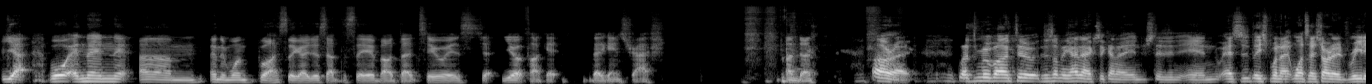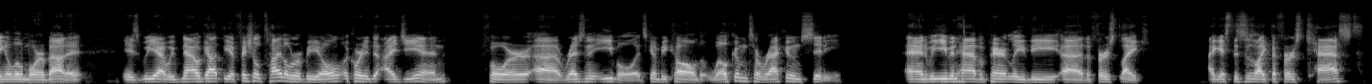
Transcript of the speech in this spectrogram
yeah. Well, and then um, and then one last thing I just have to say about that too is ju- you know, fuck it. That game's trash. I'm done. All right, let's move on to, to something I'm actually kind of interested in, in. As at least when I once I started reading a little more about it, is we yeah we've now got the official title reveal according to IGN for uh, Resident Evil. It's going to be called Welcome to Raccoon City, and we even have apparently the uh, the first like I guess this is like the first cast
